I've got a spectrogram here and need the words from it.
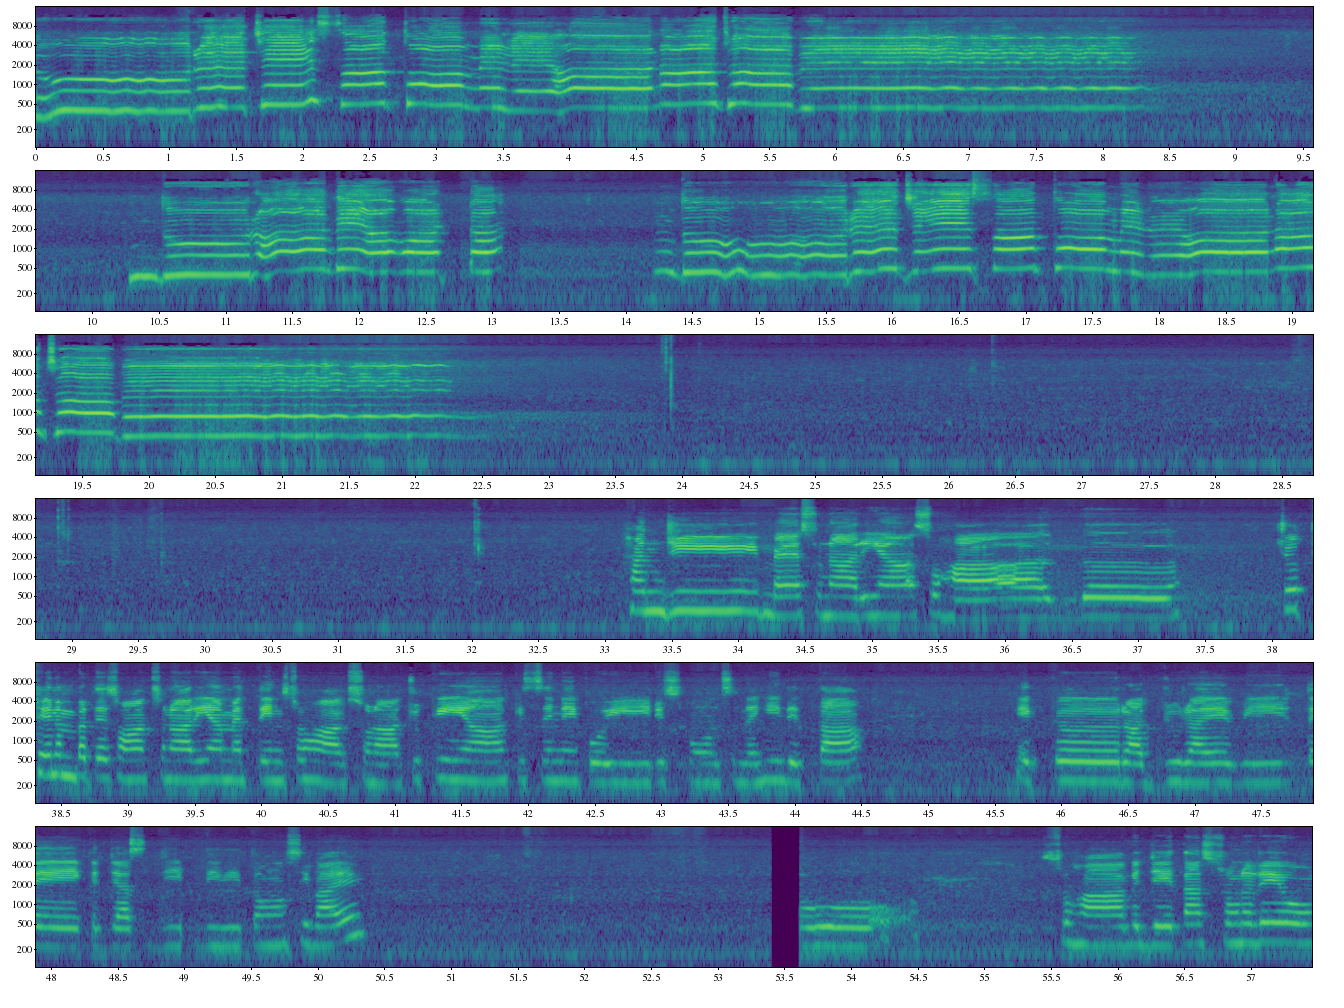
ਦੂਰ ਹਾਂਜੀ, ਮੈਂ ਸੁਣਾ ਰਹੀ ਹਾਂ ਸੁਹਾਗ। ਚੌਥੇ ਨੰਬਰ ਤੇ ਸੁਹਾਗ ਸੁਣਾ ਰਹੀ ਹਾਂ, ਮੈਂ ਤਿੰਨ ਸੁਹਾਗ ਸੁਣਾ ਚੁੱਕੀ ਹਾਂ। ਕਿਸੇ ਨੇ ਕੋਈ ਰਿਸਪੌਂਸ ਨਹੀਂ ਦਿੱਤਾ। ਇੱਕ ਰਾਜੂ ਰਾਏ ਵੀਰ ਤੇ ਇੱਕ ਜਸਜੀਤ ਦੀਦੀ ਤੋਂ ਸਿਵਾਏ। ਉਹ ਸੁਹਾਗ, ਜੇ ਤਾਂ ਸੁਣ ਰਹੇ ਹੋ,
